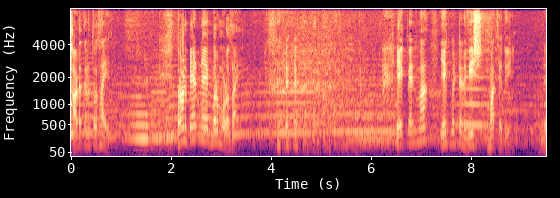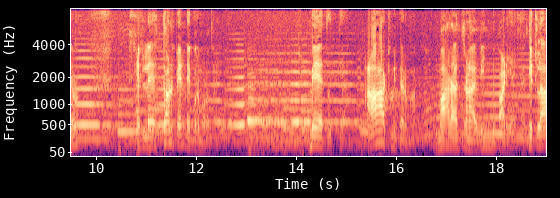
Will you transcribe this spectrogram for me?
સાડા તો થાય ત્રણ પેન્ટ ને એક બરમોડો થાય. એક પેન્ટમાં એક મીટર ને વીસ માથે જોઈએ. એટલે ત્રણ પેન્ટ એક બરમોડો થાય. બે ધોત્યા. આઠ મીટરમાં મહારાજ ચણા વિંદ પાડી આપ્યા. કેટલા?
